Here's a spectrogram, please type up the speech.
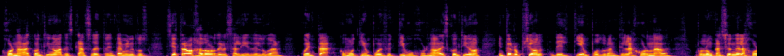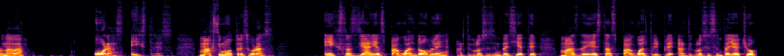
Jornada continua, descanso de 30 minutos. Si el trabajador debe salir del lugar, cuenta como tiempo efectivo. Jornada discontinua, interrupción del tiempo durante la jornada. Prolongación de la jornada horas extras. Máximo tres horas extras diarias, pago al doble, artículo 67, más de estas, pago al triple, artículo 68,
